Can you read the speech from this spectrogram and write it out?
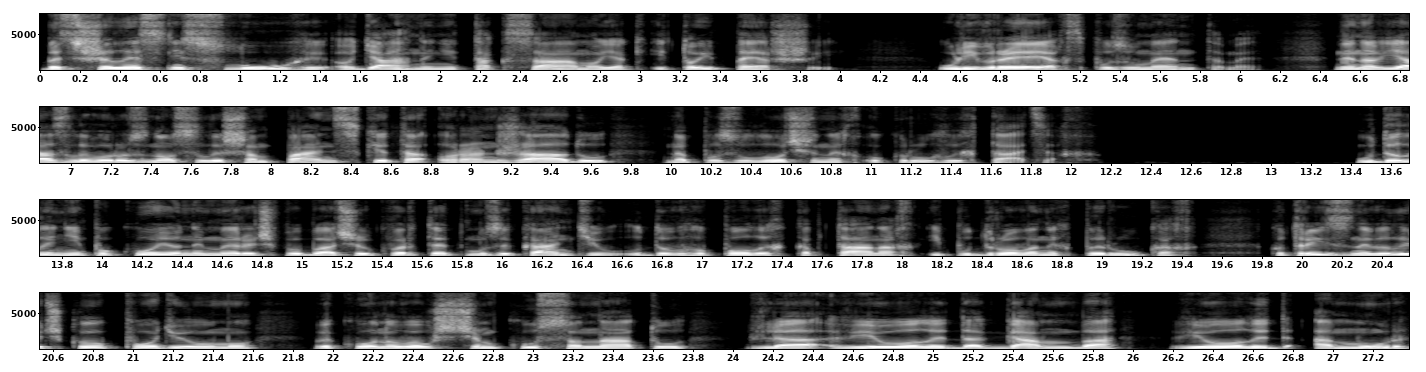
Безшелесні слуги, одягнені так само, як і той перший, у лівреях з позументами, ненав'язливо розносили шампанське та оранжаду на позолочених округлих тацях. У далині покою Немирич побачив квартет музикантів у довгополих каптанах і пудрованих перуках, котрий з невеличкого подіуму виконував щемку сонату для віоли да гамба, віоли д'амур,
